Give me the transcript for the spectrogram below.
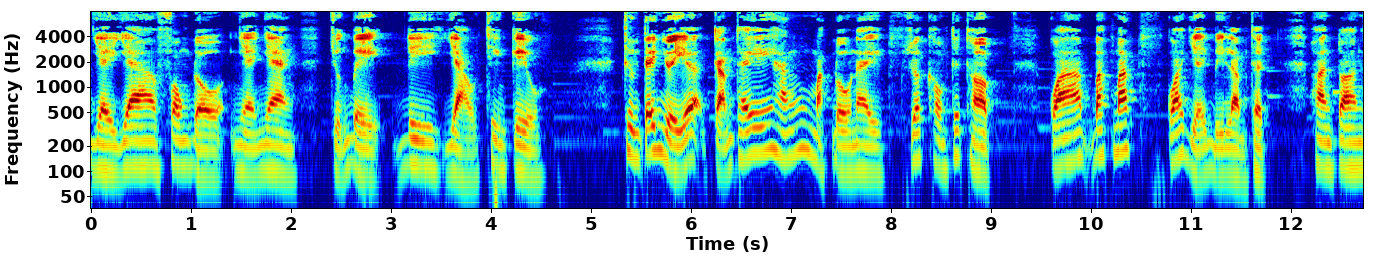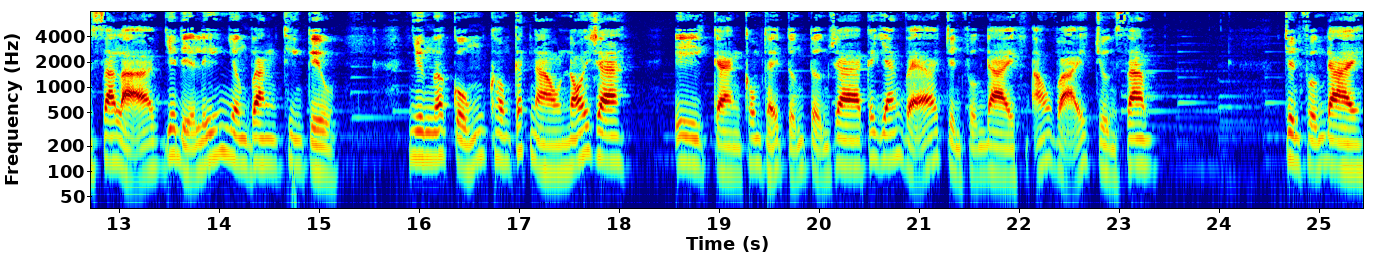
giày da phong độ nhẹ nhàng, chuẩn bị đi dạo thiên kiều. Thương Tế Nhụy cảm thấy hắn mặc đồ này rất không thích hợp, quá bắt mắt, quá dễ bị làm thịt, hoàn toàn xa lạ với địa lý nhân văn thiên kiều. Nhưng cũng không cách nào nói ra, y càng không thể tưởng tượng ra cái dáng vẻ Trình Phượng Đài áo vải trường sam. Trình Phượng Đài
